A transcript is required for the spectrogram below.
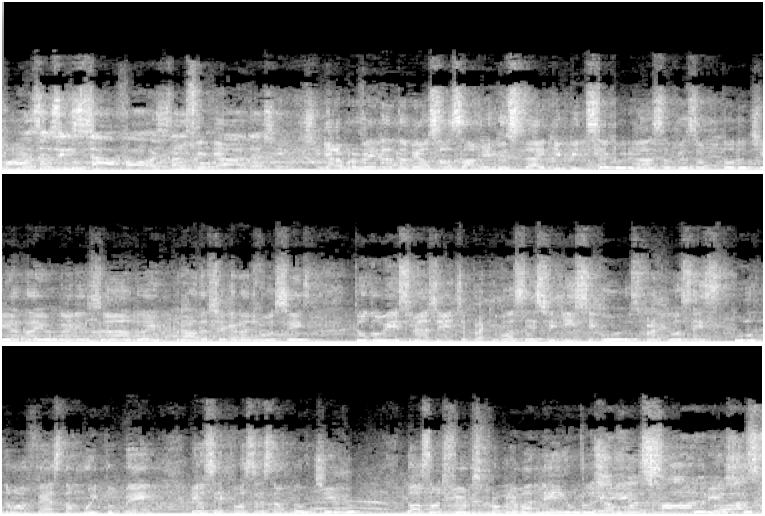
Mais Hoje a gente vocês tava, hoje tá escoltada, gente. Quero aproveitar também os nossos amigos da equipe de segurança, o pessoal que todo dia tá aí organizando a entrada, a chegada de vocês. Tudo isso, minha gente, é para que vocês fiquem seguros, para que vocês curtam a festa muito bem. Eu sei que vocês estão curtindo. Nós não tivemos problema nenhum dos E eu dias. vou te falar um negócio, isso.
